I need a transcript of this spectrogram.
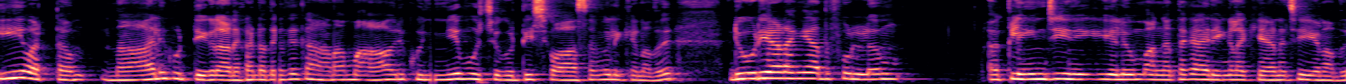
ഈ വട്ടം നാല് കുട്ടികളാണ്. കണ്ടത് നിങ്ങൾക്ക് കാണാം ആ ഒരു കുഞ്ഞു പൂച്ചക്കുട്ടി ശ്വാസം വിളിക്കണത് ആണെങ്കിൽ അത് ഫുള്ളും ക്ലീൻ ചെയ്യലും അങ്ങനത്തെ കാര്യങ്ങളൊക്കെയാണ് ചെയ്യണത്.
